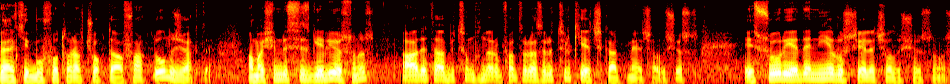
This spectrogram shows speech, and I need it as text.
belki bu fotoğraf çok daha farklı olacaktı. Ama şimdi siz geliyorsunuz adeta bütün bunların faturasını Türkiye'ye çıkartmaya çalışıyorsunuz. E, Suriye'de niye Rusya ile çalışıyorsunuz?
